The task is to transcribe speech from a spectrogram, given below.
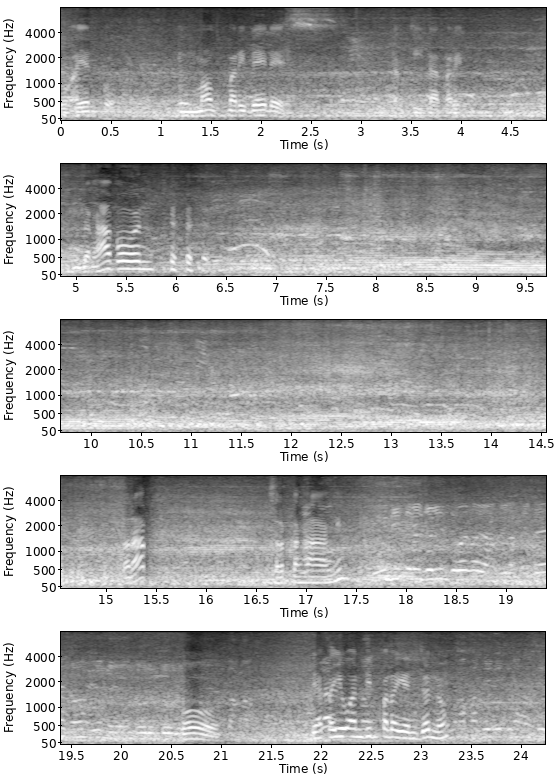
So ayan po. Yung Mount Maribeles. Kita pa rin Magandang hapon Sarap. Sarap ng hangin. Yung dito na galing doon na lang, ilang kasi, no? Yun, yung dulo-dulo. Oo. Kaya tayuan din pala yan dyan, no? Yung mga facility na kasi.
